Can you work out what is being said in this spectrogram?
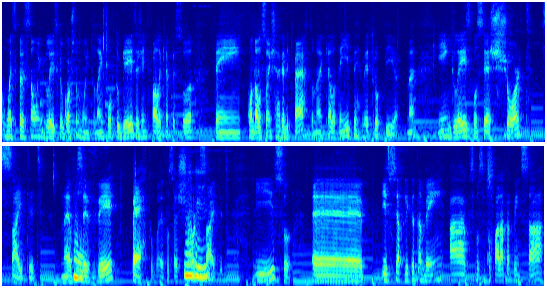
uma expressão em inglês que eu gosto muito, né? Em português a gente fala que a pessoa tem, quando ela só enxerga de perto, né, que ela tem hipermetropia, né? Em inglês você é short-sighted, né? Você hum. vê perto, você é short-sighted. Uhum. E isso é, isso se aplica também a se você for parar para pensar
